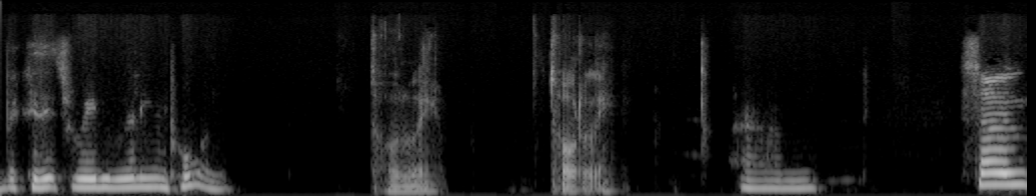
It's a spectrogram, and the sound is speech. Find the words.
because it's really, really important. Totally. Totally. Um, so,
